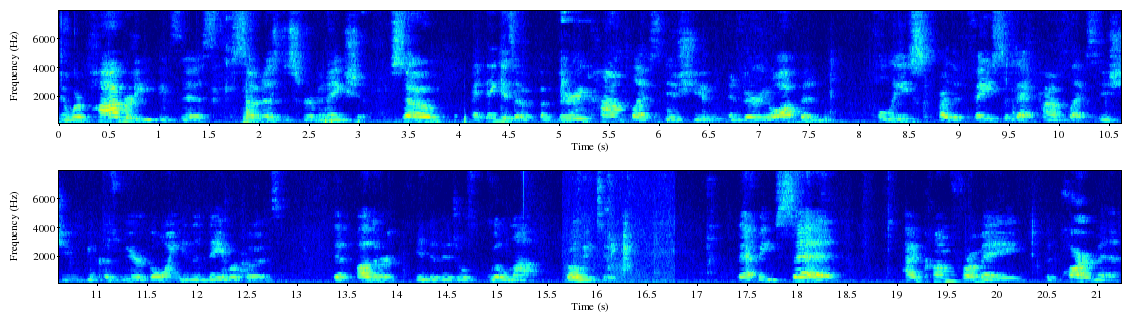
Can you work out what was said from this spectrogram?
And where poverty exists, so does discrimination. So I think it's a, a very complex issue, and very often, police are the face of that complex issue because we are going in the neighborhoods that other individuals will not go into. That being said, I come from a department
